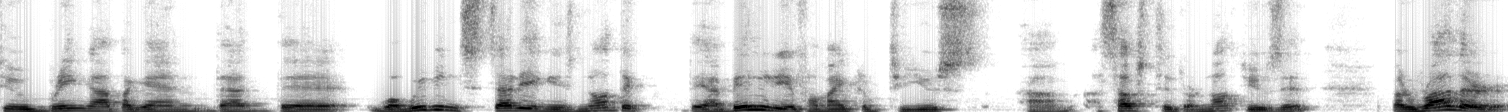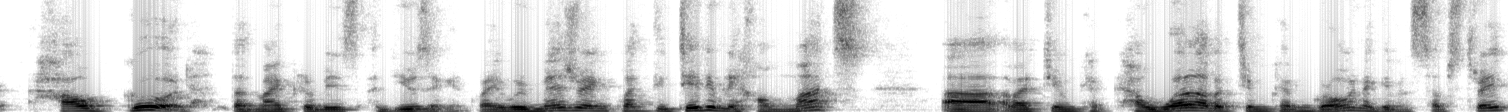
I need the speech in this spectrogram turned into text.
to bring up again that the what we've been studying is not the, the ability of a microbe to use um, a substrate or not use it, but rather how good that microbe is at using it, right? We're measuring quantitatively how much uh, a bacterium, can, how well a bacterium can grow in a given substrate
